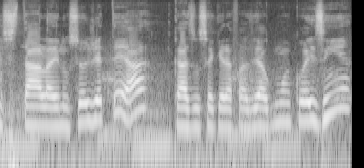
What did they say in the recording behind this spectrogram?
Instala aí no seu GTA, caso você queira fazer alguma coisinha.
